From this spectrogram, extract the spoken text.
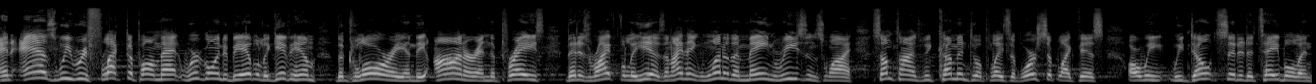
And as we reflect upon that, we're going to be able to give him the glory and the honor and the praise that is rightfully his. And I think one of the main reasons why sometimes we come into a place of worship like this, or we, we don't sit at a table and,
